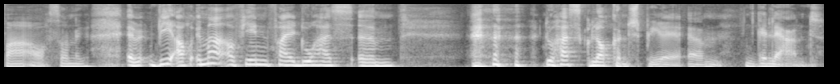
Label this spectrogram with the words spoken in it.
war auch so eine. Äh, wie auch immer, auf jeden Fall, du hast, ähm, du hast Glockenspiel ähm, gelernt.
